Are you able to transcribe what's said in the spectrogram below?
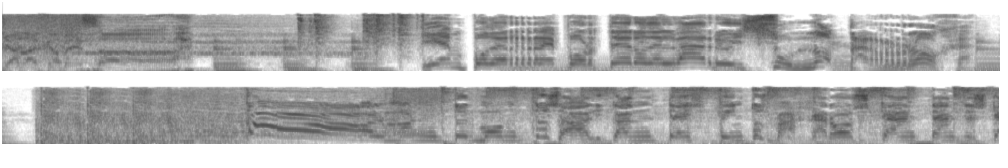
y a la cabeza. Tiempo de reportero del barrio y su nota roja. Montes, montes, alicantes, pintos, pájaros, cantantes, que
